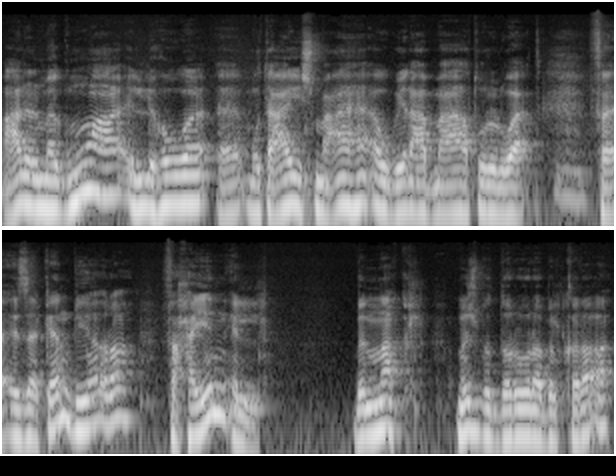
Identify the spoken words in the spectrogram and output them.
على المجموعة اللي هو آه، متعايش معاها أو بيلعب معاها طول الوقت. فإذا كان بيقرأ فهينقل بالنقل. مش بالضرورة بالقراءة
